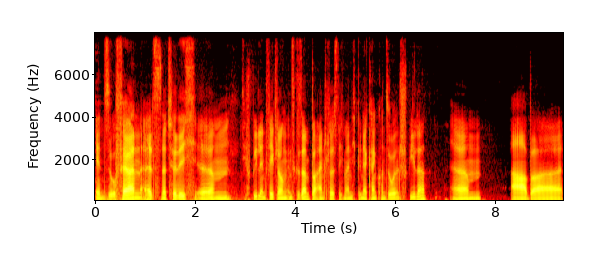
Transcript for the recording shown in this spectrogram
Insofern, als natürlich ähm, die Spielentwicklung insgesamt beeinflusst. Ich meine, ich bin ja kein Konsolenspieler, ähm, aber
